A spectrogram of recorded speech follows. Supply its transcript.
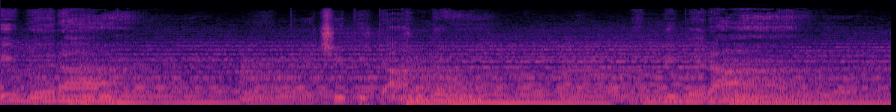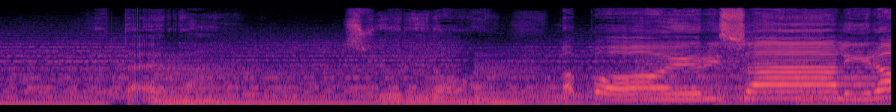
libera, precipitando, ma libera la terra sfiorerò, ma poi risalirò.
